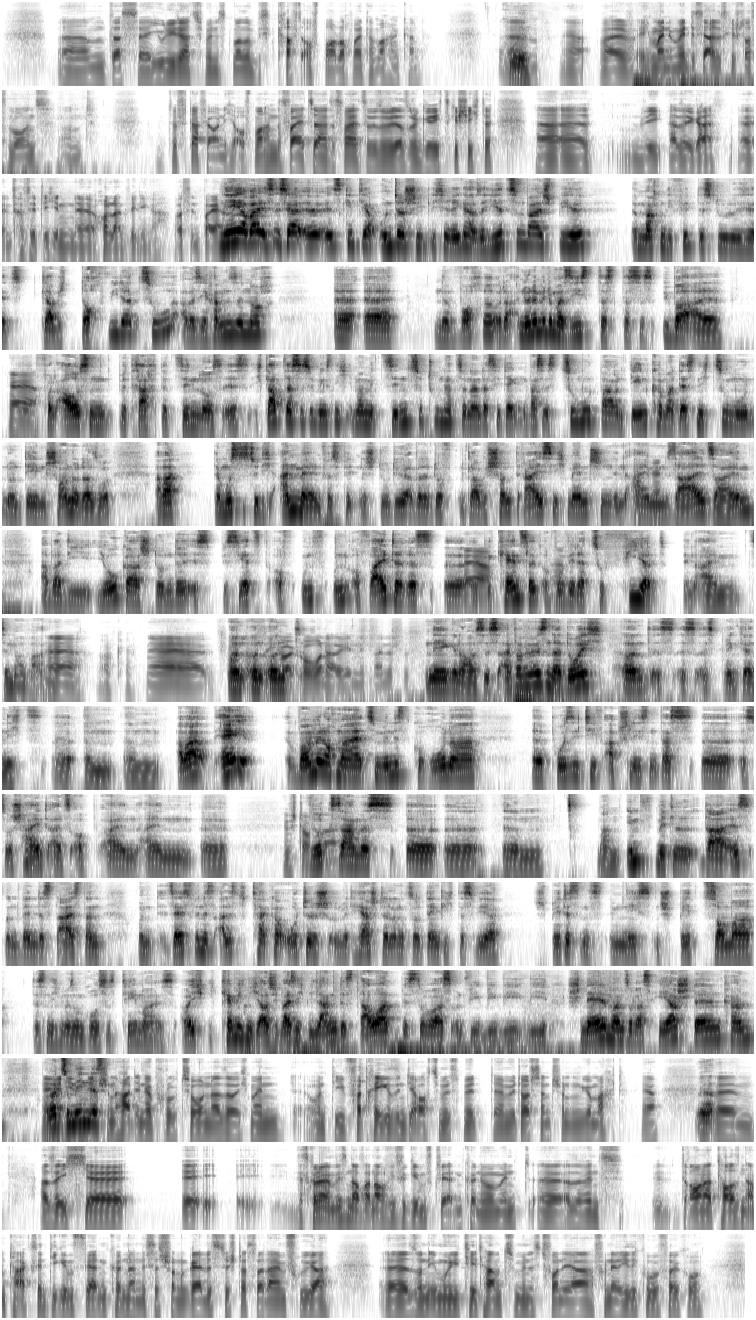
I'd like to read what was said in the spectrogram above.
ähm, dass äh, Juli da zumindest mal so ein bisschen Kraftaufbau noch weitermachen kann. Cool. Ähm, ja, weil ich meine, im Moment ist ja alles geschlossen bei uns und dürfte dafür auch nicht aufmachen. Das war jetzt ja, das war jetzt sowieso wieder so eine Gerichtsgeschichte. Äh, äh, also egal, äh, interessiert dich in äh, Holland weniger, was in Bayern. Nee, aber es ist ja, es gibt ja unterschiedliche Regeln. Also hier zum Beispiel machen die Fitnessstudios jetzt, glaube ich, doch wieder zu, aber sie haben sie noch äh, äh, eine Woche oder nur damit du mal siehst, dass, dass es überall ja, ja. von außen betrachtet sinnlos ist. Ich glaube, dass es übrigens nicht immer mit Sinn zu tun hat, sondern dass sie denken, was ist zumutbar und denen können wir das nicht zumuten und denen schon oder so. Aber da musstest du dich anmelden fürs Fitnessstudio, aber da durften, glaube ich, schon 30 Menschen in einem Saal sein. Aber die Yoga-Stunde ist bis jetzt auf, un, auf weiteres äh, Ja, ja. gecancelt, obwohl wir da zu viert in einem Zimmer waren. Ja, ja, okay. Ja, ja, ich Und- und- und- über Corona reden. Ich meine, das ist. Nee, genau. Es ist einfach, wir müssen da durch und es, es, es bringt ja nichts. Äh, ähm, ähm, aber hey, wollen wir doch mal zumindest Corona äh, positiv abschließen, dass äh, es so scheint, als ob ein, ein äh, wirksames äh, äh, ähm, mal ein Impfmittel da ist. Und wenn das da ist, dann, und selbst wenn es alles total chaotisch und mit Herstellung und so, denke ich, dass wir spätestens im nächsten Spätsommer das nicht mehr so ein großes Thema ist. Aber ich, ich kenne mich nicht aus, ich weiß nicht, wie lange das dauert, bis sowas und wie, wie, wie, wie schnell man sowas herstellen kann. Ja, Aber zumindest. Die sind ja schon hart in der Produktion, also ich meine, und die Verträge sind ja auch zumindest mit, äh, mit Deutschland schon gemacht, ja. ja. Ähm, also ich, äh, äh, das kommt ein bisschen darauf an, auch wie viel geimpft werden können im Moment. Äh, also wenn es 300.000 am Tag sind, die geimpft werden können, dann ist es schon realistisch, dass wir da im Frühjahr äh, so eine Immunität haben, zumindest von der, von der Risikobevölkerung.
